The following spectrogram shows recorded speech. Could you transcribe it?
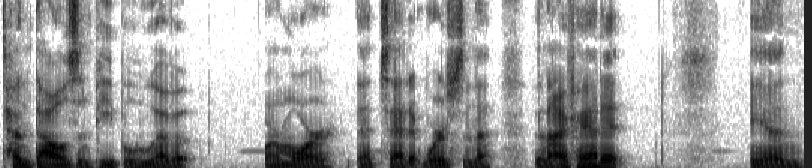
10,000 people who have it or more that's had it worse than, the, than I've had it. And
